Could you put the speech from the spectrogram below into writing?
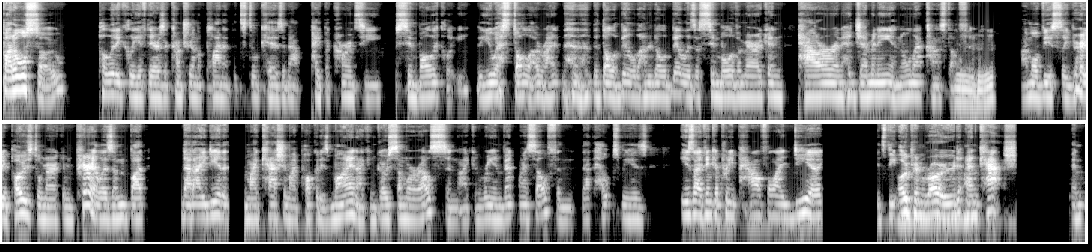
but also politically, if there is a country on the planet that still cares about paper currency symbolically, the US dollar, right? the dollar bill, the $100 bill is a symbol of American power and hegemony and all that kind of stuff. Mm-hmm. I'm obviously very opposed to American imperialism, but that idea that my cash in my pocket is mine, I can go somewhere else and I can reinvent myself and that helps me is is I think a pretty powerful idea. It's the open road and cash and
